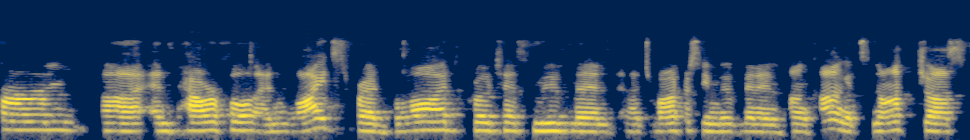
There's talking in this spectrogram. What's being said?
firm uh, and powerful and widespread, broad protest movement, democracy movement in Hong Kong. It's not just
